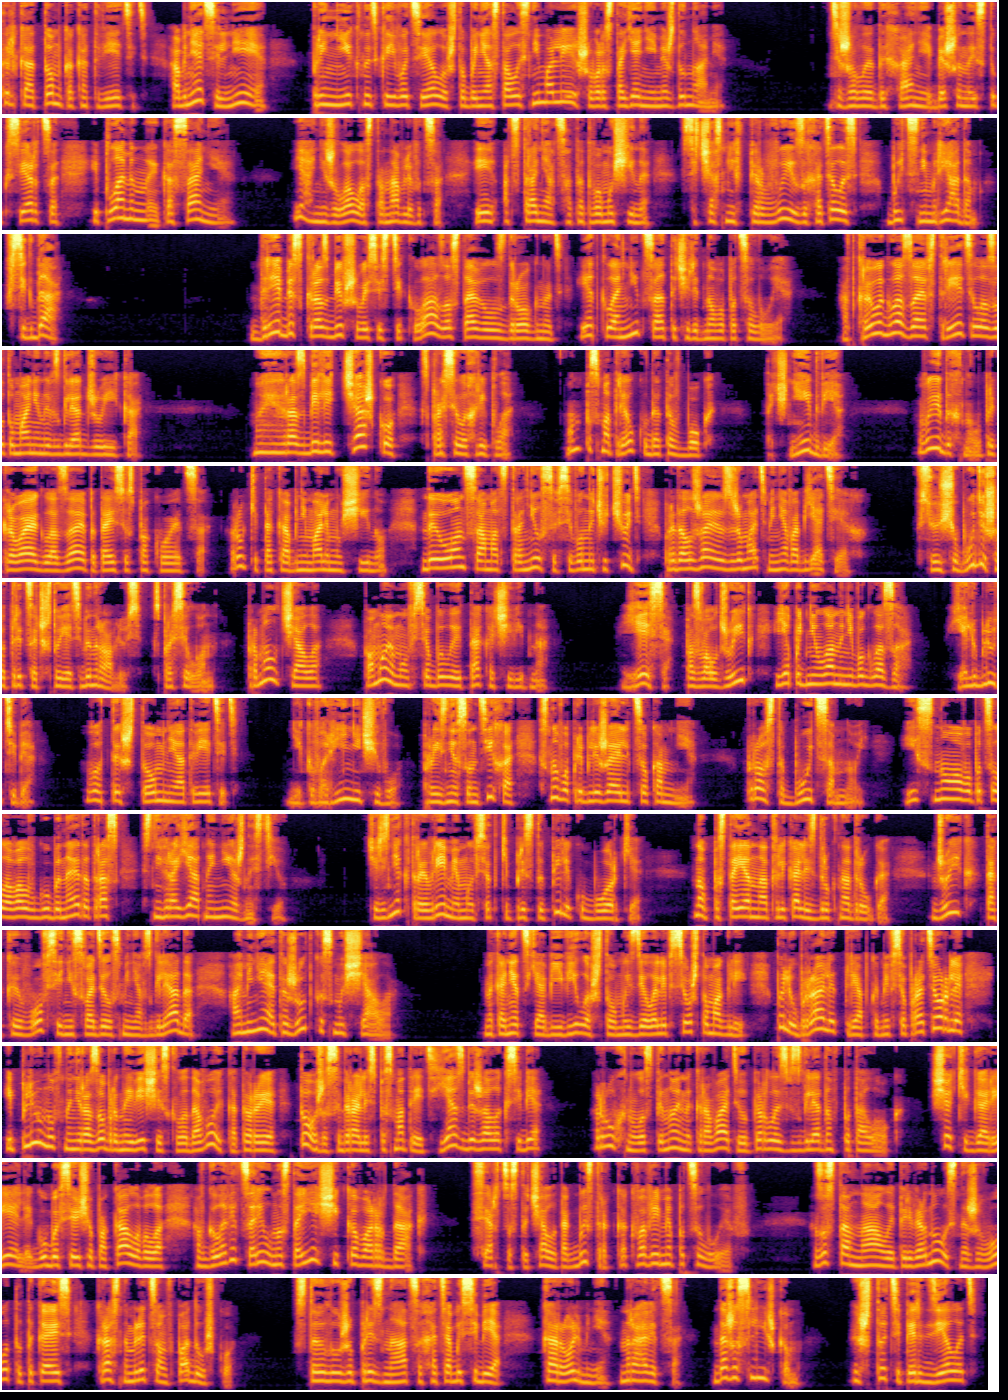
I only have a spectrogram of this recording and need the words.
Только о том, как ответить, обнять сильнее — приникнуть к его телу, чтобы не осталось ни малейшего расстояния между нами. Тяжелое дыхание, бешеный стук сердца и пламенные касания. Я не желала останавливаться и отстраняться от этого мужчины. Сейчас мне впервые захотелось быть с ним рядом, всегда. Дребезг разбившегося стекла заставил вздрогнуть и отклониться от очередного поцелуя. Открыла глаза и встретила затуманенный взгляд Джуика. «Мы разбили чашку?» — спросила хрипло. Он посмотрел куда-то в бок. Точнее, две. Выдохнул, прикрывая глаза и пытаясь успокоиться. Руки так и обнимали мужчину, да и он сам отстранился всего на чуть-чуть, продолжая сжимать меня в объятиях. «Все еще будешь отрицать, что я тебе нравлюсь?» — спросил он. Промолчала. По-моему, все было и так очевидно. «Еся!» — позвал Джуик, и я подняла на него глаза. «Я люблю тебя». Вот и что мне ответить? «Не говори ничего», — произнес он тихо, снова приближая лицо ко мне. «Просто будь со мной». И снова поцеловал в губы, на этот раз с невероятной нежностью. Через некоторое время мы все-таки приступили к уборке, но постоянно отвлекались друг на друга — Джуик так и вовсе не сводил с меня взгляда, а меня это жутко смущало. Наконец я объявила, что мы сделали все, что могли. Пыль убрали, тряпками все протерли, и, плюнув на неразобранные вещи из кладовой, которые тоже собирались посмотреть, я сбежала к себе. Рухнула спиной на кровать и уперлась взглядом в потолок. Щеки горели, губы все еще покалывало, а в голове царил настоящий кавардак. Сердце стучало так быстро, как во время поцелуев застонала и перевернулась на живот, утыкаясь красным лицом в подушку. Стоило уже признаться хотя бы себе, король мне нравится, даже слишком. И что теперь делать?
